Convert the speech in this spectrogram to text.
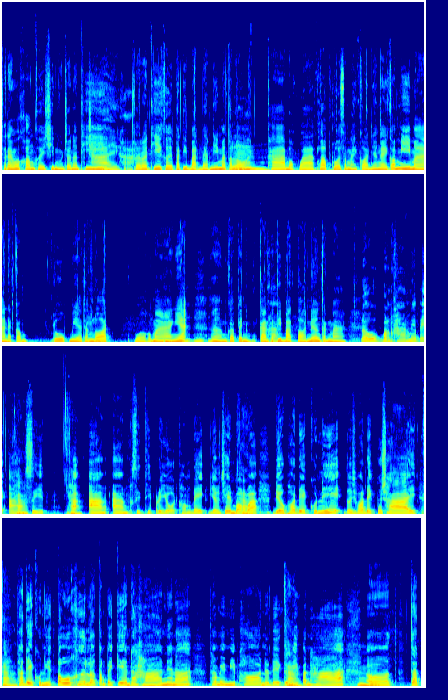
แสดงว่าความเคยชินของเจ้าหน้าที่ใช่ค่ะเจ้าหน้าที่เคยปฏิบัติแบบนี้มาตลอดอืมถ้าบอกว่าครอบครัวสมัยก่อนยังไงก็มีมาเนี่ยก็ลูกเมียจะคลอดหัวก็มาอย่างเงี้ยอืมอืมอืมเออมันก็เป็นการค่ะปฏิบัติต่อเนื่องกันมา แล้วบางครั้งเนี่ยไปอ้างค่ะสิทธิ์ ค่ะอ้างอ้างสิทธิประโยชน์ของเด็ก อย่างเช่นบอกค่ะว่าเดี๋ยวพอเด็กคนนี้โดยเฉพาะเด็กผู้ชายค่ะถ้าเด็กคนนี้โตขึ้นแล้วต้องไปเกณฑ์ทหารเนี่ยนะ ถ้าไม่มีพ่อเนี่ยเด็กจะค่ะมีปัญหาอืมเอ่อ จัด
